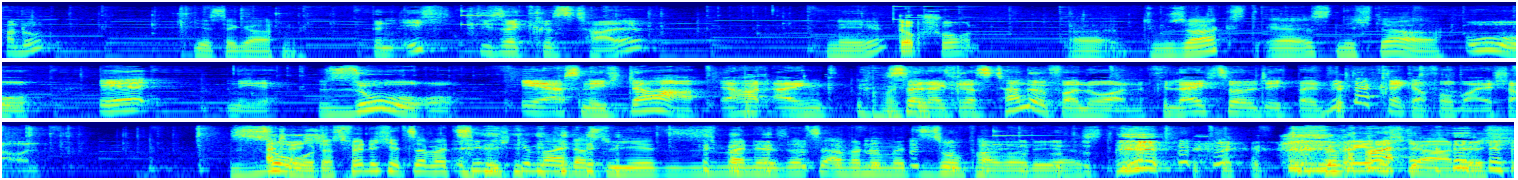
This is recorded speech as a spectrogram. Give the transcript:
Hallo? Hier ist der Garten. Bin ich dieser Kristall? Nee, Ich glaube schon. äh, du sagst, er ist nicht da. Oh, er. Nee. So. Er ist nicht da. Er hat einen seiner jetzt- Kristalle verloren. Vielleicht sollte ich bei Wintercracker vorbeischauen. So, Alter, ich- das finde ich jetzt aber ziemlich gemein, dass du jetzt meine Sätze einfach nur mit so parodierst. So rede ich gar nicht.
